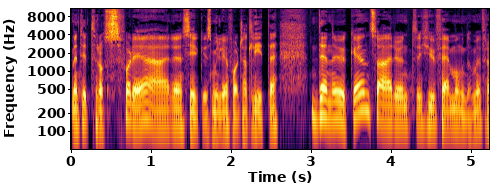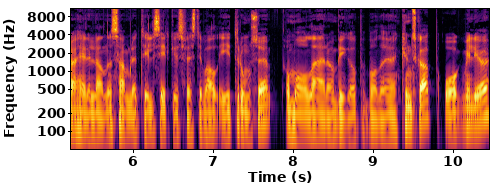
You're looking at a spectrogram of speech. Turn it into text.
Men til tross for det er sirkusmiljøet fortsatt lite. Denne uken så er rundt 25 ungdommer fra hele landet samlet til sirkusfestival i Tromsø, og målet er å bygge opp både kunnskap og miljø.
